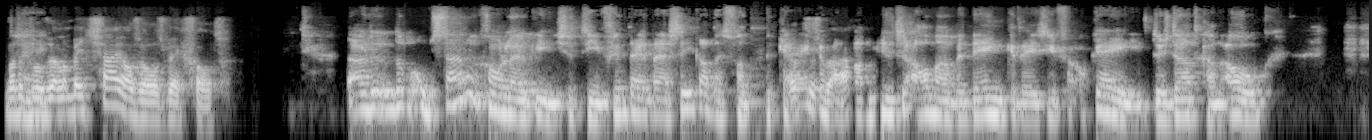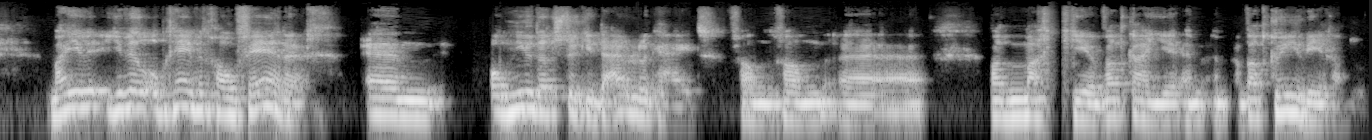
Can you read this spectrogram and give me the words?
Want het wordt wel een beetje saai als alles wegvalt. Nou, er, er ontstaan ook gewoon leuke initiatieven. Daar, daar zit ik altijd van te kijken. Wat, mensen allemaal bedenken. Dan is van, oké, dus dat kan ook. Maar je, je wil op een gegeven moment gewoon verder. En opnieuw dat stukje duidelijkheid. Van, van eh, wat mag je, wat kan je en, en wat kun je weer gaan doen.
